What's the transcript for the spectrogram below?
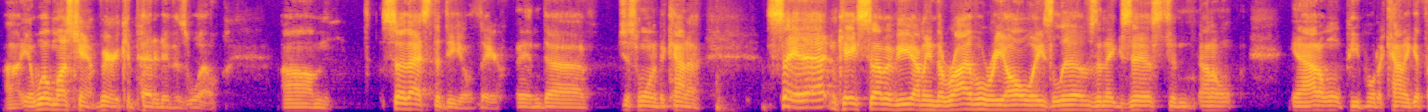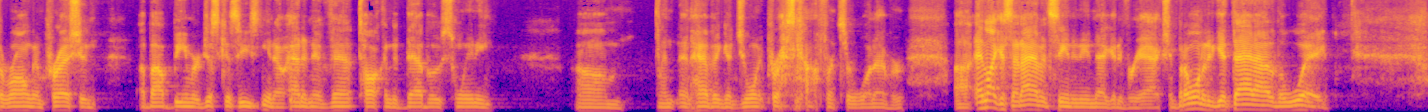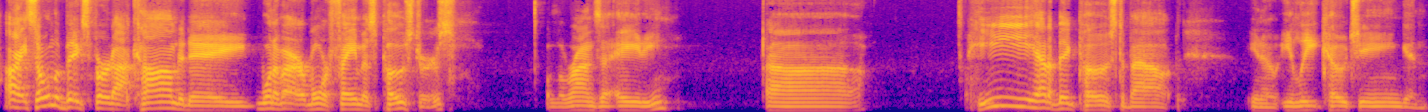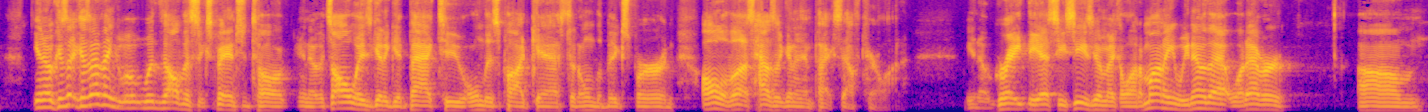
Uh, you know, Will Muschamp very competitive as well. Um, so that's the deal there, and uh, just wanted to kind of say that in case some of you, I mean, the rivalry always lives and exists, and I don't, you know, I don't want people to kind of get the wrong impression about Beamer just because he's, you know, at an event talking to Dabo Swinney um, and, and having a joint press conference or whatever. Uh, and like I said, I haven't seen any negative reaction, but I wanted to get that out of the way. All right, so on the bigspur.com today, one of our more famous posters, Lorenza 80, uh, he had a big post about, you know, elite coaching and you know, because because I think with all this expansion talk, you know, it's always going to get back to on this podcast and on the Big Spur and all of us. How's it going to impact South Carolina? You know, great. The SEC is going to make a lot of money. We know that. Whatever. Um,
